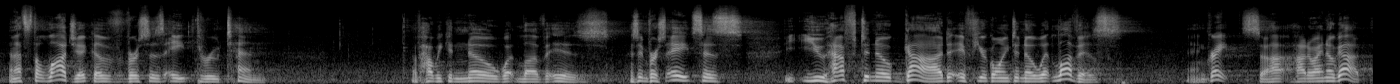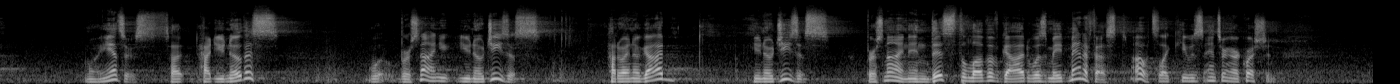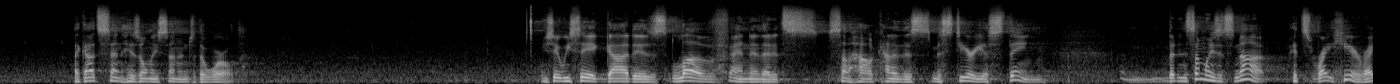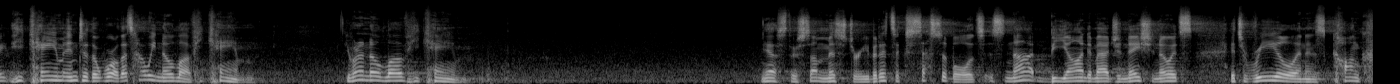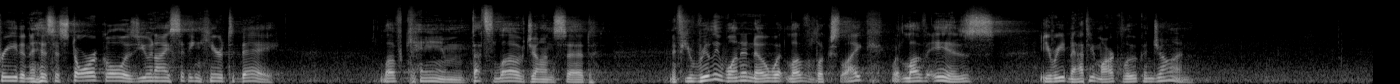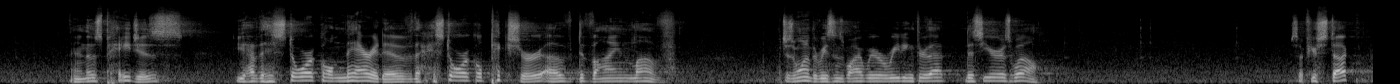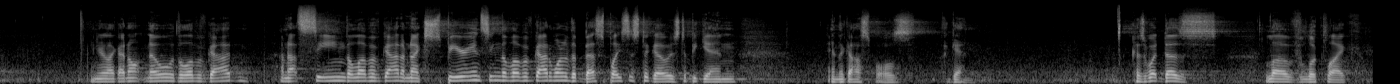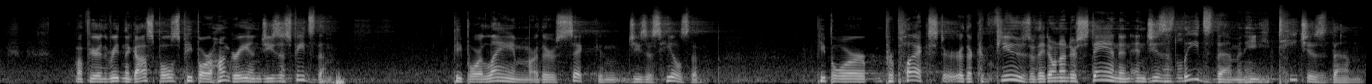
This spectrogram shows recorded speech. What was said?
And that's the logic of verses 8 through 10 of how we can know what love is. As in verse 8 says, you have to know God if you're going to know what love is. And great, so how, how do I know God? Well, he answers. How, how do you know this? Well, verse 9, you, you know Jesus. How do I know God? You know Jesus. Verse 9, in this the love of God was made manifest. Oh, it's like he was answering our question. That God sent his only Son into the world. You say, we say God is love and that it's somehow kind of this mysterious thing. But in some ways, it's not. It's right here, right? He came into the world. That's how we know love. He came. You want to know love? He came. Yes, there's some mystery, but it's accessible. It's, it's not beyond imagination. No, it's, it's real and it's concrete and as historical as you and I sitting here today. Love came. That's love, John said. And if you really want to know what love looks like, what love is, you read Matthew, Mark, Luke, and John. And in those pages, you have the historical narrative, the historical picture of divine love, which is one of the reasons why we were reading through that this year as well. So if you're stuck and you're like, I don't know the love of God, I'm not seeing the love of God, I'm not experiencing the love of God, one of the best places to go is to begin in the Gospels again. Because what does love look like? Well, if you're reading the Gospels, people are hungry and Jesus feeds them. People are lame or they're sick and Jesus heals them. People are perplexed or they're confused or they don't understand and, and Jesus leads them and he, he teaches them.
